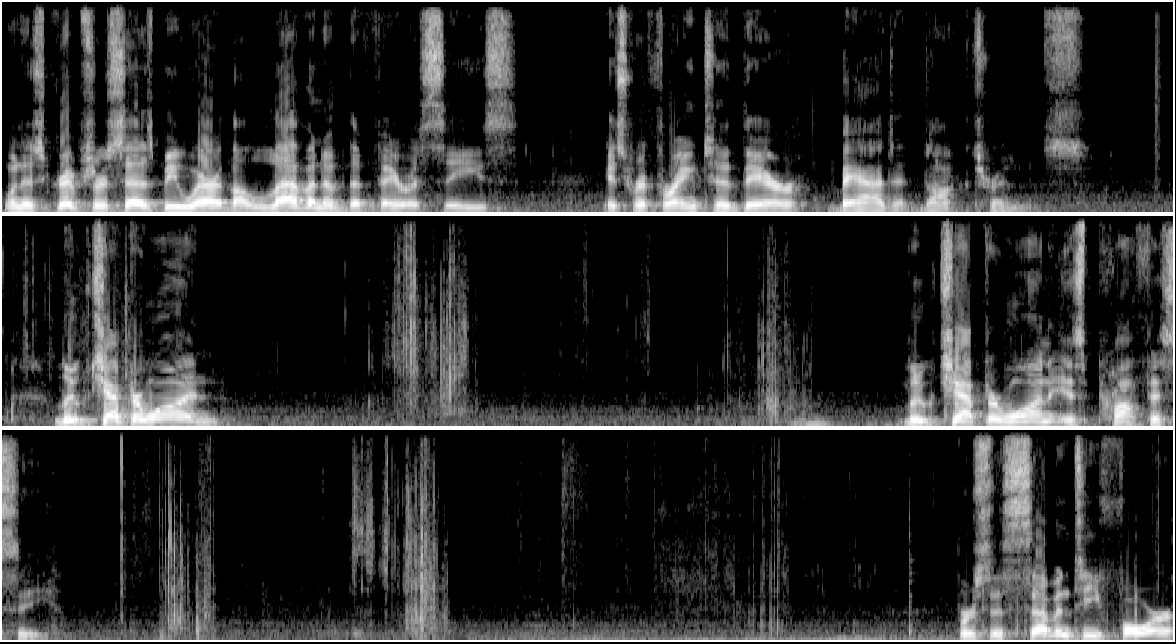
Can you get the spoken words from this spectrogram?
When the scripture says, Beware the leaven of the Pharisees, it's referring to their bad doctrines. Luke chapter 1. Luke chapter 1 is prophecy. Verses 74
